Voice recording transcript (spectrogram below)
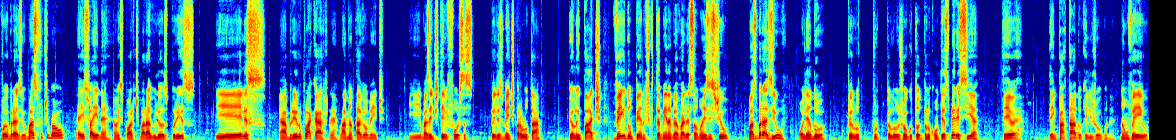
foi o Brasil. Mas futebol é isso aí, né? É um esporte maravilhoso por isso. E eles abriram o placar, né? Lamentavelmente. E, mas a gente teve forças, felizmente, para lutar pelo empate. Veio de um pênalti que também, na minha avaliação, não existiu. Mas o Brasil, olhando pelo, por, pelo jogo todo, pelo contexto, merecia ter ter empatado aquele jogo, né? Não veio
